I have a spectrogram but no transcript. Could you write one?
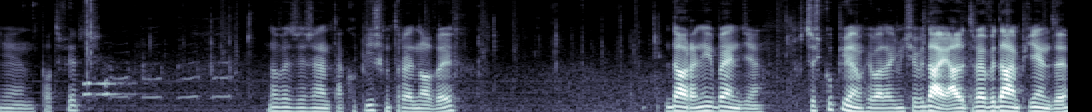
Nie potwierdź. Nowe zwierzęta. Kupiliśmy trochę nowych. Dobra, niech będzie. Coś kupiłem chyba, tak mi się wydaje, ale trochę wydałem pieniędzy.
